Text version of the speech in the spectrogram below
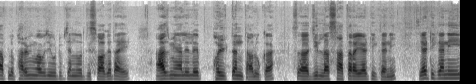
आपलं फार्मिंग बाबाजी यूट्यूब चॅनलवरती स्वागत आहे. आज मी आलेलो आहे फलटण तालुका स जिल्हा सातारा या ठिकाणी. या ठिकाणी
